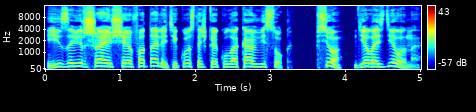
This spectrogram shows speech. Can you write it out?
И завершающая фаталити косточкой кулака в висок. Все, дело сделано.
